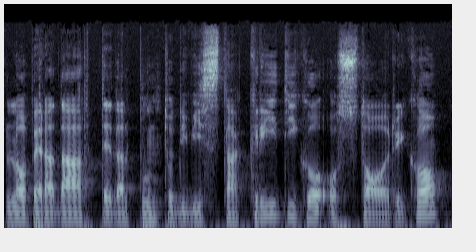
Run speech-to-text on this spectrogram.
l'opera d'arte dal punto di vista critico o storico,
